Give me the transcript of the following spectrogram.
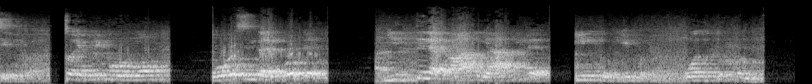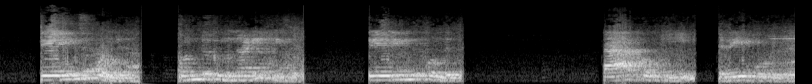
சேர்க்கிறோம் சோ எப்படி போடுவோம்? ஒரு சிந்தலை போட்டு இத்துல பாதி ஆக்கிட்டு இன் கூட்டியே போடுறோம் ஒத்து கொண்டு தெரிந்து கொண்டு கொண்டுக்கு முன்னாடி தெரிந்து கொண்டு கொட்டி நிறைய போட்டு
